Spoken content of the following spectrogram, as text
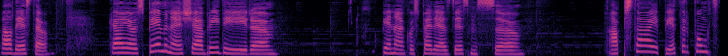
Paldies tev! Kā jau es pieminēju, šajā brīdī ir uh, pienākusi pēdējās dziesmas uh, apstāja, pieturpunkts,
